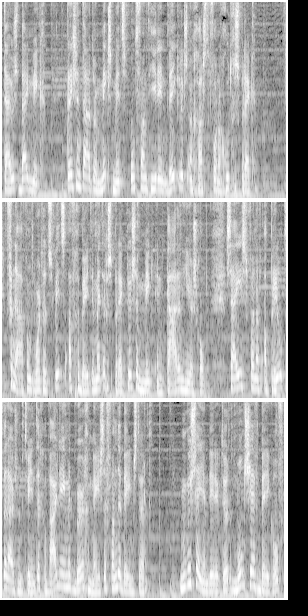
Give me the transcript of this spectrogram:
Thuis bij Mick. Presentator Mick Smits ontvangt hierin wekelijks een gast voor een goed gesprek. Vanavond wordt het spits afgebeten met een gesprek tussen Mick en Karen Heerschop. Zij is vanaf april 2020 waarnemend burgemeester van de Beemster. Museumdirecteur Monchef Beekhoff,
